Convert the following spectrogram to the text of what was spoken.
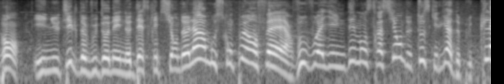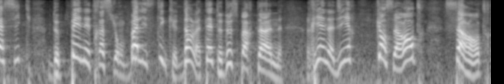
Bon, inutile de vous donner une description de l'arme ou ce qu'on peut en faire. Vous voyez une démonstration de tout ce qu'il y a de plus classique de pénétration balistique dans la tête de Spartan. Rien à dire, quand ça rentre, ça rentre.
